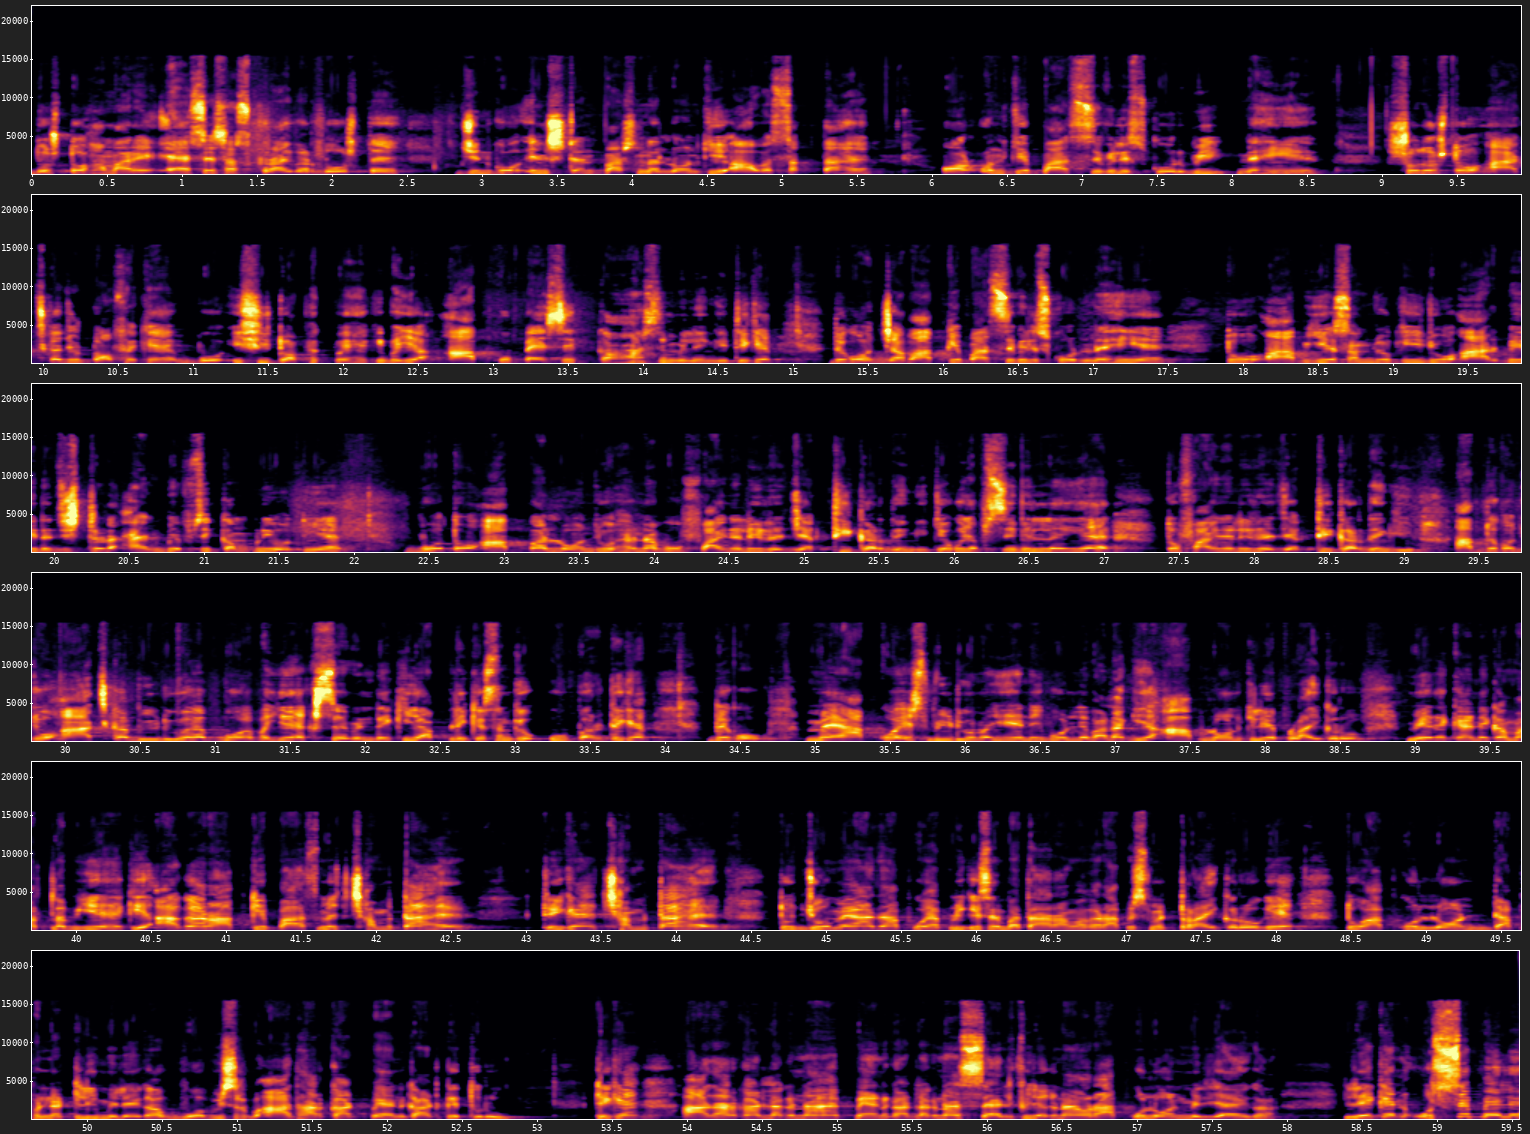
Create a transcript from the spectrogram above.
दोस्तों, हमारे ऐसे सब्सक्राइबर दोस्त हैं, जिनको इंस्टेंट पर्सनल लोन की आवश्यकता है और उनके पास सिविल स्कोर भी नहीं है। सो दोस्तों, आज का जो टॉपिक है, वो इसी टॉपिक पे है कि भैया, आपको पैसे कहाँ से मिलेंगे, ठीक है? देखो, जब आपके पास सिविल स्कोर नहीं है तो आप ये समझो कि जो are registered N B F C company होती हैं, वो तो आपका लोन जो है ना, वो फाइनली रिजेक्ट ही कर देंगी। क्योंकि जब सिविल नहीं है तो फाइनली रिजेक्ट ही कर देंगी। आप देखो, जो आज का वीडियो है, वो है भैया एक सेवन डे की एप्लीकेशन के ऊपर, ठीक है? देखो, मैं आपको इस वीडियो में ये नहीं बोलने वाला कि आप लोन के लिए अप्लाई करो। मेरे कहने का मतलब ये है कि अगर आपके पास में क्षमता है ठीक है? क्षमता है। तो जो मैं आज आपको एप्लीकेशन बता रहा हूँ, अगर आप इसमें ट्राई करोगे तो आपको लोन डेफिनेटली मिलेगा। वो भी सिर्फ़ आधार कार्ड, पैन कार्ड के थ्रू ठीक है? आधार कार्ड लगना है, पैन कार्ड लगना है सेल्फी लगना है और आपको लोन मिल जाएगा। लेकिन उससे पहले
